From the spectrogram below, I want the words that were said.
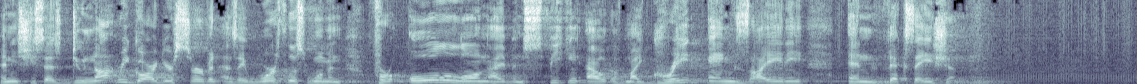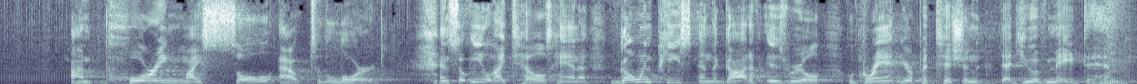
And she says, Do not regard your servant as a worthless woman, for all along I have been speaking out of my great anxiety and vexation. I'm pouring my soul out to the Lord. And so Eli tells Hannah, Go in peace, and the God of Israel will grant your petition that you have made to him.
